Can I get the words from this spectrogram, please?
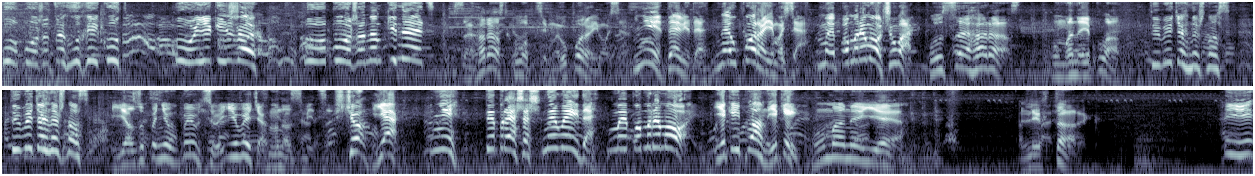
боже, це глухий кут! О, який жах! О боже, нам кінець! Все гаразд, хлопці, ми упораємося. Ні, Девіде, не впораємося! Ми помремо, чувак! Усе гаразд. У мене є план. Ти витягнеш нас! Ти витягнеш нас! Я зупиню вбивцю і витягну нас звідси. Що? Як? Ні! Ти брешеш, не вийде! Ми помремо! Який план? Який? У мене є ліхтарик. І.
